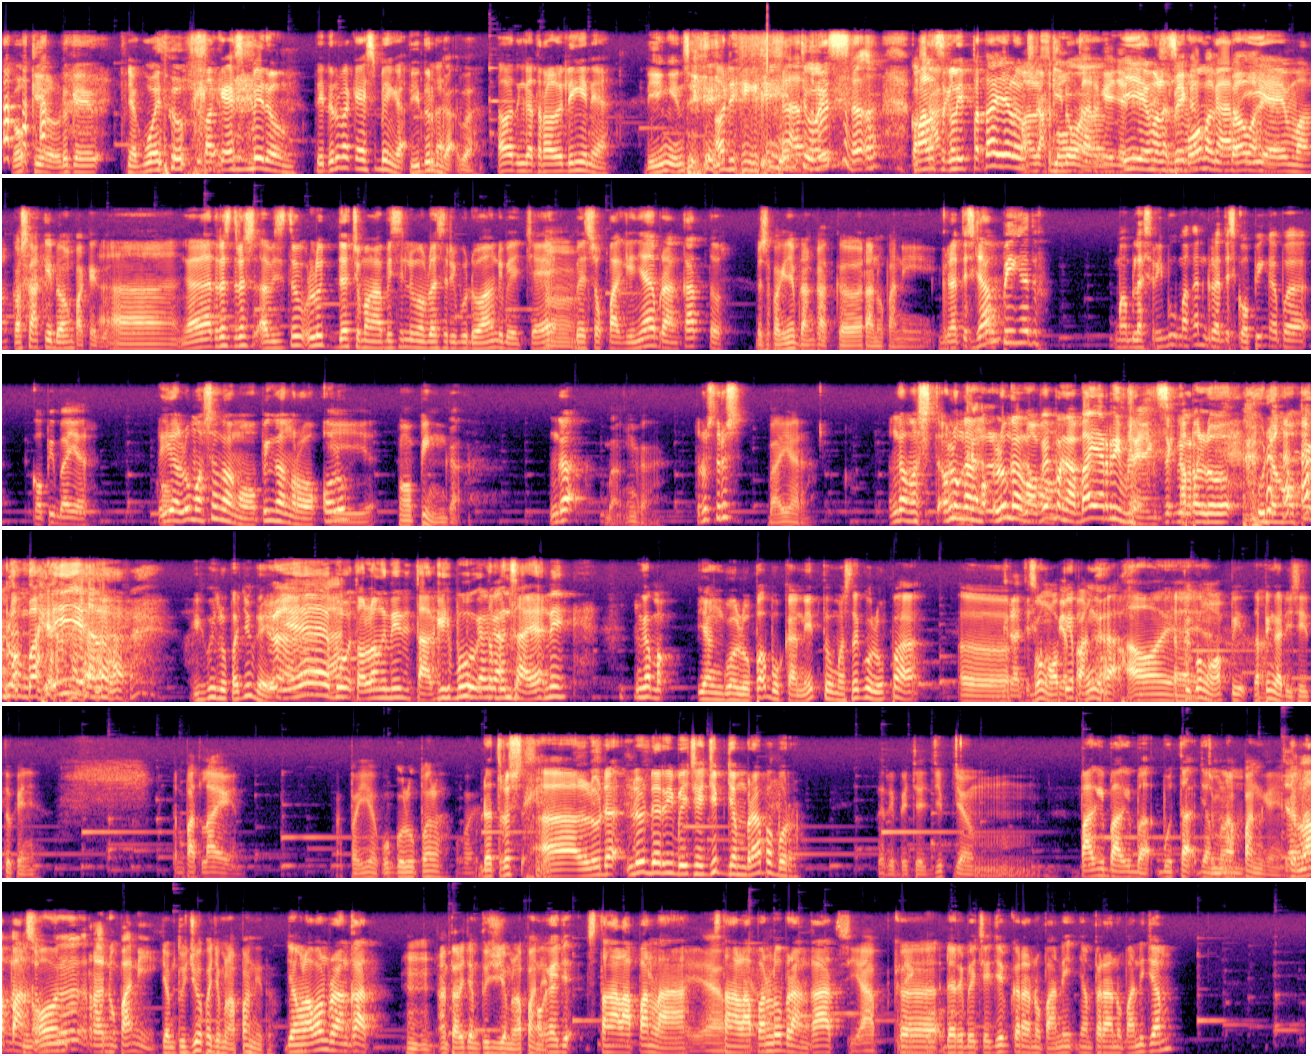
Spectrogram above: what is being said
Gokil, udah kayak punya gue itu. Pakai SB dong. Tidur pakai SB enggak? Tidur nggak gua? Oh, enggak terlalu dingin ya? Dingin sih. Oh, dingin. Nah, terus males ngelipet aja lu. Males kaki bongkar doang. kayaknya. Iya, paling bongkar. bawah Iya, ya. emang. Kos kaki doang pakai gua. Eh, enggak enggak terus terus abis itu lu udah cuma ngabisin 15.000 ribu doang di BC. Hmm. Besok paginya berangkat tuh. Besok paginya berangkat ke Ranupani. Gratis kopi nggak tuh? 15 ribu makan gratis kopi nggak apa kopi bayar? Iya, lu masa nggak ngopi nggak ngerokok lu? Iya. Ngopi enggak? Enggak. Bang, enggak. Terus terus Bayar. Enggak maksud oh, lu enggak lu enggak ngopi apa enggak bayar nih brengsek Apa lu udah ngopi belum bayar? Iya. Ih, gue lupa juga ya. Iya, Bu, tolong ini ditagih, Bu, temen saya nih. Enggak, mak- yang gue lupa bukan itu. Maksudnya gue lupa eh Gratis gue ngopi apa apa enggak. Oh iya. tapi gue ngopi, tapi nggak di situ kayaknya. Tempat lain. Apa iya, gue lupa lah pokoknya. Udah terus eh, lu udah lu dari BC Jeep jam berapa, Bor? Dari BC Jeep jam Pagi-pagi, Mbak, buta jam, jam 6. 8 kayaknya. Jam Jalan 8, langsung oh. ke Ranupani. Jam 7 apa jam 8 itu? Jam 8 berangkat. Mm-mm, Antara jam 7 jam 8 ya. Oke, j- setengah 8 lah. Iya, setengah 8 lu berangkat Siap. ke dari BC Jeep ke Ranupani. Nyampe Ranupani jam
